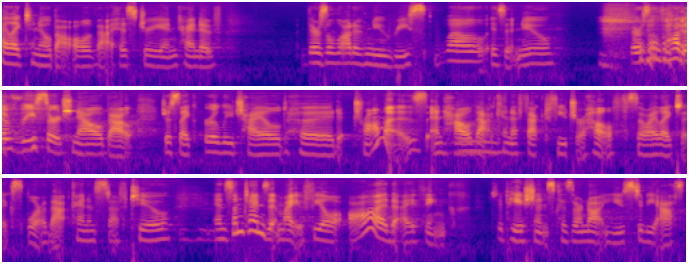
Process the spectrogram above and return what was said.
I like to know about all of that history and kind of there's a lot of new res well, is it new? There's a lot of research now about just like early childhood traumas and how mm. that can affect future health. So I like to explore that kind of stuff too. Mm-hmm. And sometimes it might feel odd, I think, to patients because they're not used to be asked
